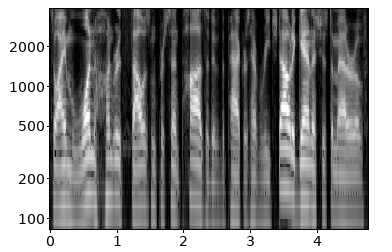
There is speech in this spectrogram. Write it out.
So I'm 100,000% positive the Packers have reached out. Again, it's just a matter of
